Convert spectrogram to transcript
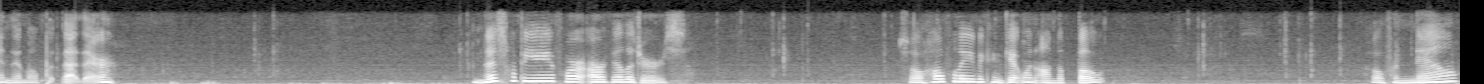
And then we'll put that there. And this will be for our villagers. So hopefully we can get one on the boat. So for now,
